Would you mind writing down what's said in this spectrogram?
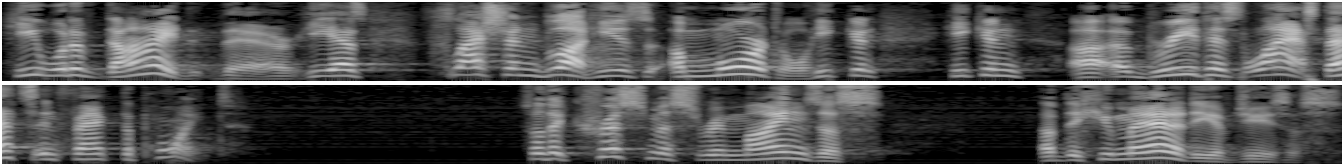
he would have died there. He has flesh and blood. He is immortal. He can, he can uh, breathe his last. That's, in fact, the point. So that Christmas reminds us of the humanity of Jesus.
